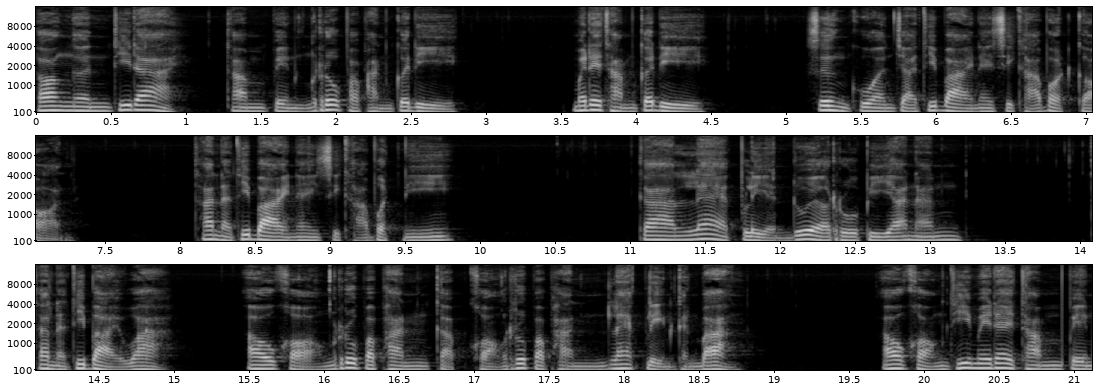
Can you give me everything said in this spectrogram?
ทองเงินที่ได้ทำเป็นรูปพันธ์ก็ดี ไม่ได้ทำก็ดี ซึ่งควรจะอธิบายในสิกขาบทก่อน ท่านอธิบายในสิกขาบทนี้ การแลกเปลี่ยนด้วยรูปียะนั้น ท่านอธิบายว่า เอาของรูปพันธ์กับของรูปพันธ์แลกเปลี่ยนกันบ้าง เอาของที่ไม่ได้ทำเป็น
